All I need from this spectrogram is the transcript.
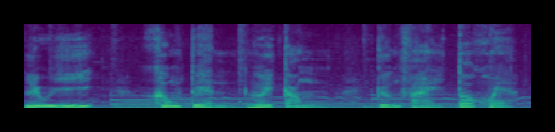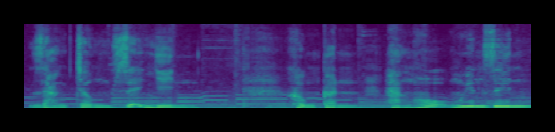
Lưu ý, không tuyển người còng, Tướng phải to khỏe dáng trông dễ nhìn. Không cần hàng hộ nguyên zin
